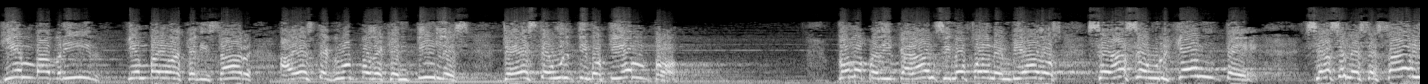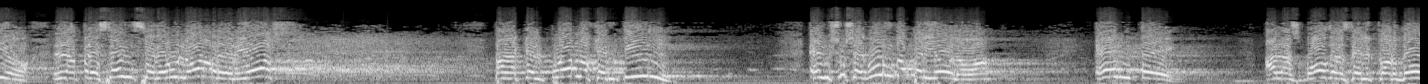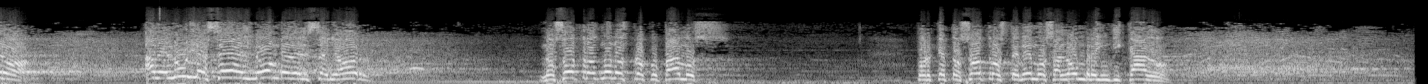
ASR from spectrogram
¿quién va a abrir? ¿Quién va a evangelizar a este grupo de gentiles de este último tiempo? ¿Cómo predicarán si no fueron enviados? Se hace urgente, se hace necesario la presencia de un hombre de Dios para que el pueblo gentil en su segundo periodo entre a las bodas del Cordero. Aleluya sea el nombre del Señor. Nosotros no nos preocupamos porque nosotros tenemos al hombre indicado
